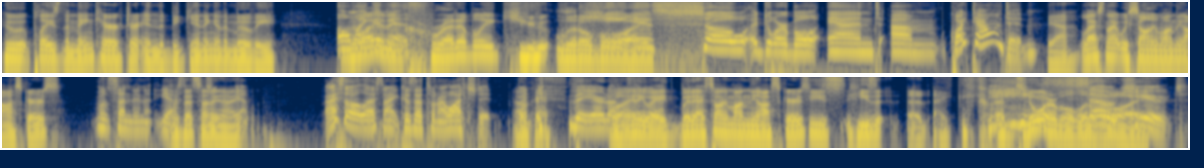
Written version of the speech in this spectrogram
who plays the main character in the beginning of the movie. oh my what goodness, an incredibly cute little boy! he is so adorable and um quite talented. yeah. Last night we saw him on the Oscars. Well, Sunday night. Yeah, Was that Sunday night? Yeah. I saw it last night because that's when I watched it. But Okay. they aired on. Well, anyway, but I saw him on the Oscars. He's he's a, a, He's adorable little so boy. cute.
